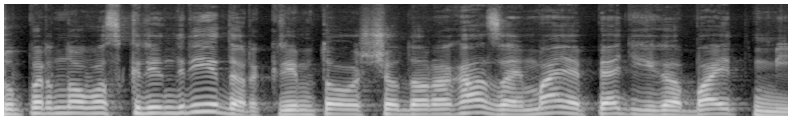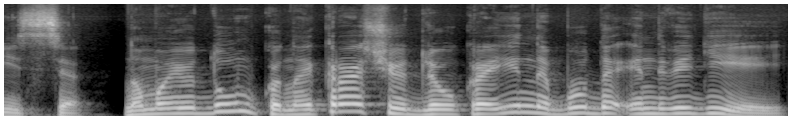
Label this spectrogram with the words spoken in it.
Supernova Screen Reader, крім того, що дорога, займає 5 ГБ місця. На мою думку, найкращою для України буде NVDA.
